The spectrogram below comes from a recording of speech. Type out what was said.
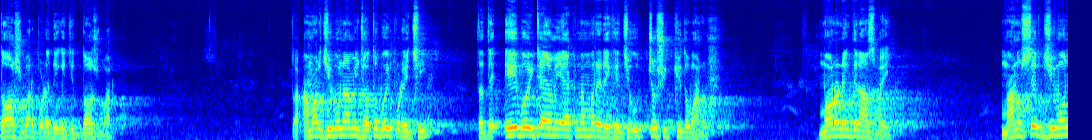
দশ বার পড়ে দেখেছি, দশ বার। তো আমার জীবনে আমি যত বই পড়েছি, তাতে এই বইটাই আমি এক নম্বরে রেখেছি, উচ্চ শিক্ষিত মানুষ। মরণ একদিন আসবেই। মানুষের জীবন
